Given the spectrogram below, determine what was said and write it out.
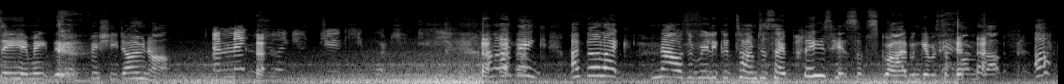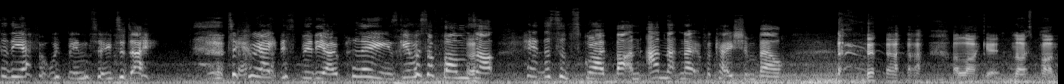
see him eat this fishy donut. And make sure you do keep watching to the end. And I think I feel like now is a really good time to say please hit subscribe and give us a thumbs up after the effort we've been to today to create this video please give us a thumbs up hit the subscribe button and that notification bell I like it. Nice pun.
